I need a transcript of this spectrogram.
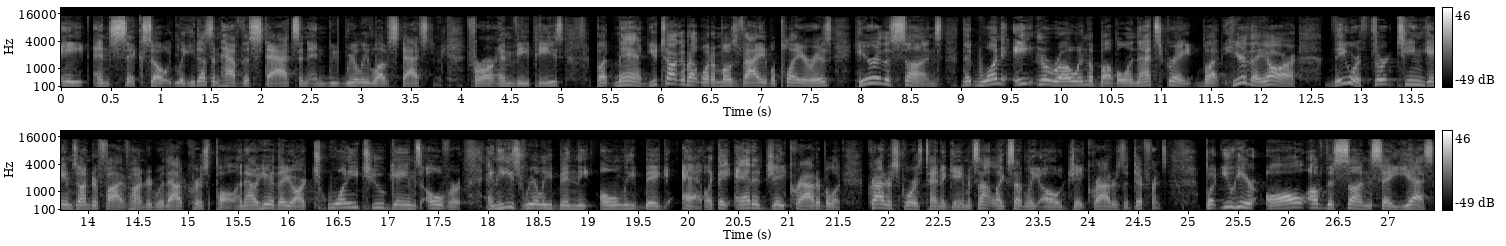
8, and 6. So he doesn't have the stats, and, and we really love stats for our MVPs. But man, you talk about what a most valuable player is. Here are the Suns that won eight in a row in the bubble, and that's great. But here they are. They were 13 games under 500 without Chris Paul. And now here they are, 22 games over, and he's really been the only big ad. Like they added Jae Crowder, but look, Crowder scores 10 a game. It's not like suddenly, oh, Jae Crowder's the difference. But you hear all of the Suns say, yes,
